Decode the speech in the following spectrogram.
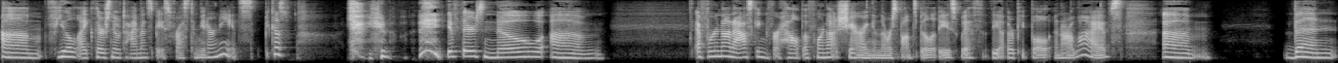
um, feel like there's no time and space for us to meet our needs because, you know, if there's no, um, if we're not asking for help, if we're not sharing in the responsibilities with the other people in our lives, um, then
